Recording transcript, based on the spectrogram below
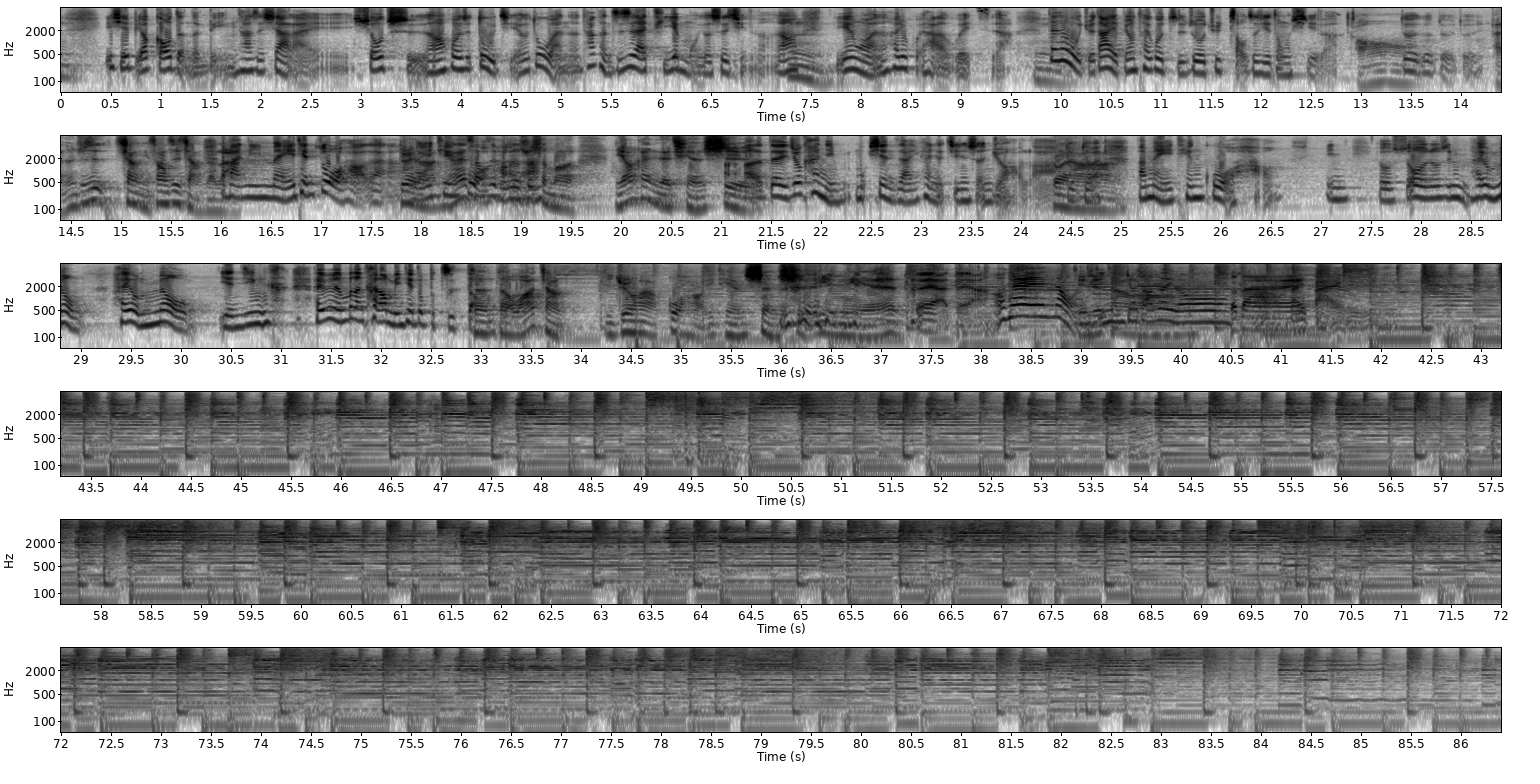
一些比较高等的灵，他是下来修持，然后或者是渡劫，渡完了，他可能只是来体验某一个事情了，然后体验完了他就回他的位置啊。但是我觉得大家也不用太过执着去找这些东西了。哦，对对对对，反正就是像你上次讲的啦，把你每一天做好了，对每一天过好。上次不是说什么？你要看你的前世。呃，对，就看你现在，你看你的今生就好了，对不对？把每一天过好。嗯，有时候就是还有没有，还有没有眼睛，还有能不能看到明天都不知道。真的，我要讲。一句话，过好一天胜似一年。对呀，对呀。OK，那我们今天就到这里喽，拜拜，拜拜。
